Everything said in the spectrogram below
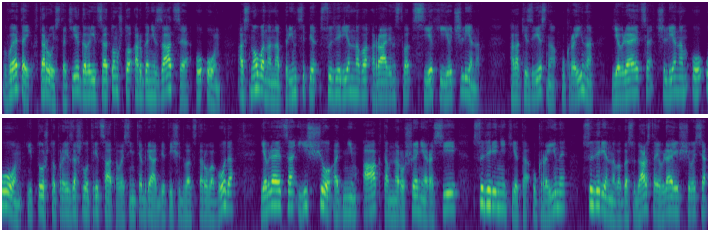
В этой второй статье говорится о том, что организация ООН основана на принципе суверенного равенства всех ее членов, а как известно, Украина – является членом ООН, и то, что произошло 30 сентября 2022 года, является еще одним актом нарушения России суверенитета Украины, суверенного государства, являющегося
